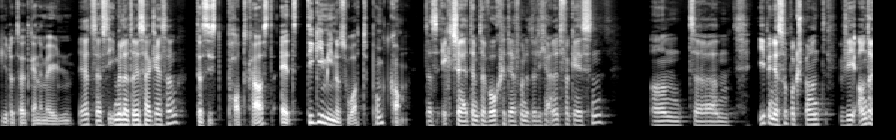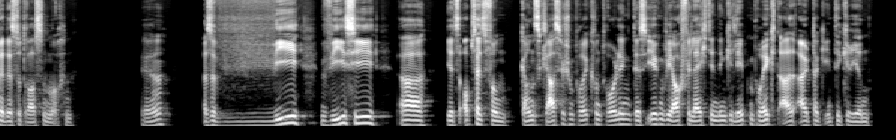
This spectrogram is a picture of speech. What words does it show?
Jederzeit gerne melden. Jetzt darfst du die E-Mail-Adresse auch gleich sagen. Das ist podcast at digi-watt.com. Das Action-Item der Woche darf man natürlich auch nicht vergessen. Und ähm, ich bin ja super gespannt, wie andere das da draußen machen. Ja? Also wie, wie sie äh, jetzt abseits von ganz klassischem Projektcontrolling das irgendwie auch vielleicht in den gelebten Projektalltag integrieren.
